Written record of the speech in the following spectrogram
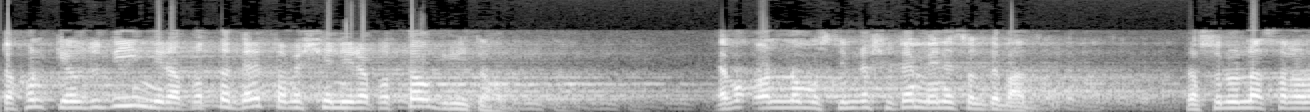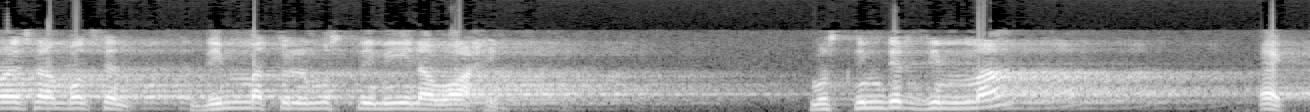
তখন কেউ যদি নিরাপত্তা দেয়, তবে সে নিরাপত্তাও গৃহীত হবে। এবং অন্য মুসলিমরা সেটা মেনে চলতে বাধ্য। রসুল্লাহ সাল্লাম বলছেন জিম্মাতুল মুসলিমিন ওয়াহিদ। মুসলিমদের জিম্মা এক।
